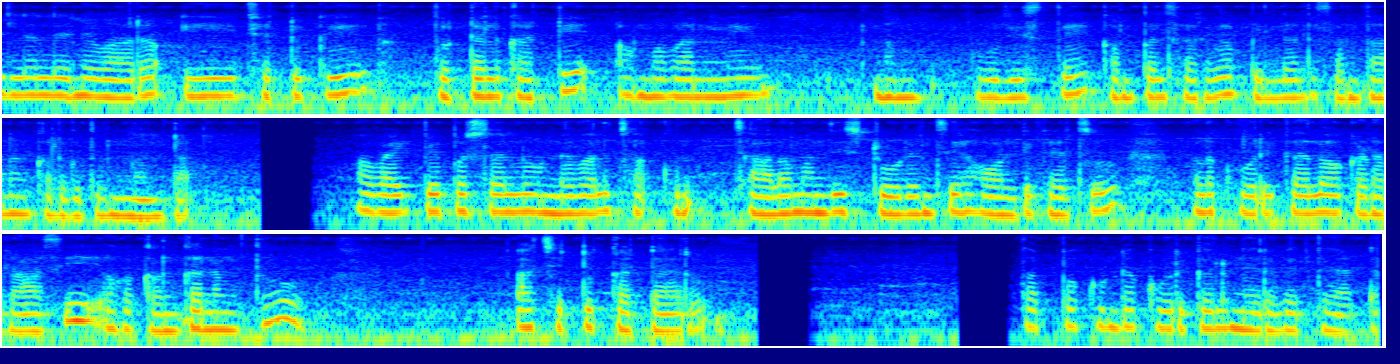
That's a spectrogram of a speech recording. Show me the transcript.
పిల్లలు లేనివారు ఈ చెట్టుకి తొట్టెలు కట్టి అమ్మవారిని పూజిస్తే కంపల్సరిగా పిల్లల సంతానం కలుగుతుందంట. ఆ వైట్ పేపర్స్లలో ఉండేవాళ్ళు చా చాలామంది స్టూడెంట్స్ హాల్ టికెట్స్ వాళ్ళ కోరికలు అక్కడ రాసి ఒక కంకణంతో ఆ చెట్టుకు కట్టారు. తప్పకుండా కోరికలు నెరవేర్తాయట.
